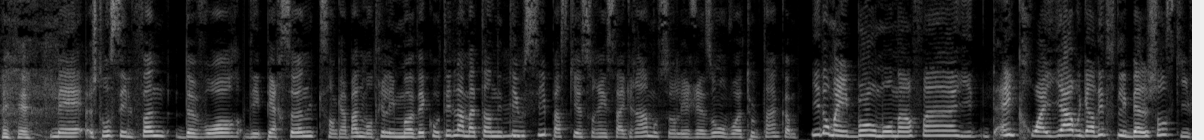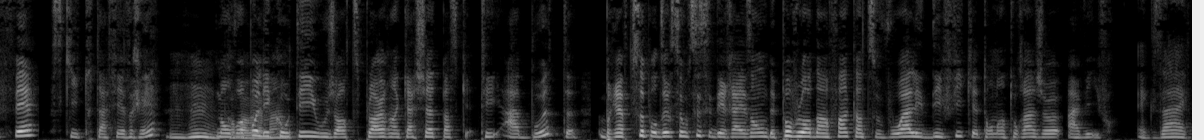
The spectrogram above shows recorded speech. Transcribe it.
Mais je trouve que c'est le fun de voir des personnes qui sont capables de montrer les mauvais côtés de la maternité aussi, parce que sur Instagram ou sur les réseaux, on voit tout le temps comme « Il est donc bien beau, mon enfant! Il est incroyable! Regardez toutes les belles choses qu'il fait! » Ce qui est tout à fait vrai. Mhm, Mais on voit pas les côtés où genre tu pleures en cachette parce que t'es à bout. Bref, tout ça pour dire ça aussi, c'est des raisons de pas vouloir d'enfants quand tu vois les défis que ton entourage a à vivre. Exact.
